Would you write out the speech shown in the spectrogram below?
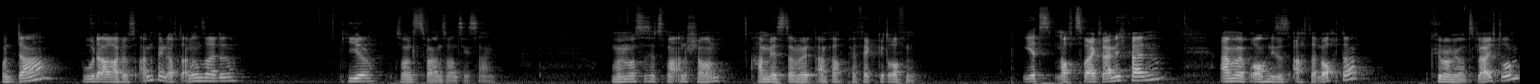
Und da, wo der Radius anfängt, auf der anderen Seite, hier soll es 22 sein. Und wenn wir uns das jetzt mal anschauen, haben wir es damit einfach perfekt getroffen. Jetzt noch zwei Kleinigkeiten. Einmal wir brauchen dieses Achterloch da, kümmern wir uns gleich drum.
